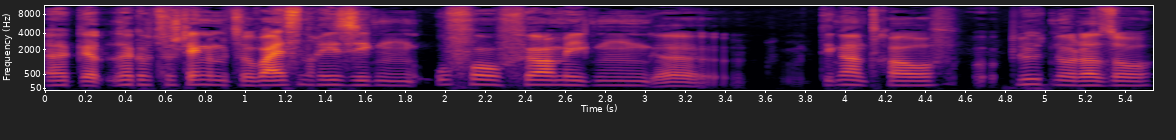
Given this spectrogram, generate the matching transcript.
äh, da gibt es so Stängel mit so weißen, riesigen, UFO-förmigen äh, Dingern drauf, Blüten oder so.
